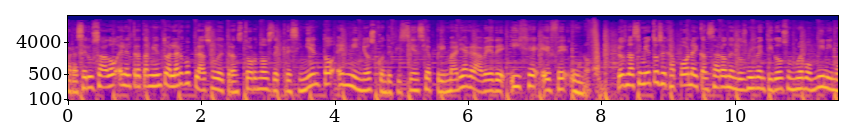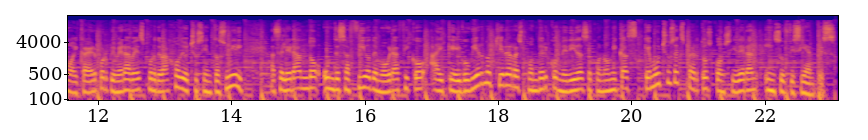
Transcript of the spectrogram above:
para ser usado en el tratamiento a largo plazo de trastornos de crecimiento en niños con deficiencia primaria grave de IGF-1. Los nacimientos de Japón alcanzaron en 2022 un nuevo mínimo al caer por primera vez por debajo de 800.000, acelerando un desafío demográfico al que el gobierno quiere responder con medidas económicas que muchos expertos consideran insuficientes.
